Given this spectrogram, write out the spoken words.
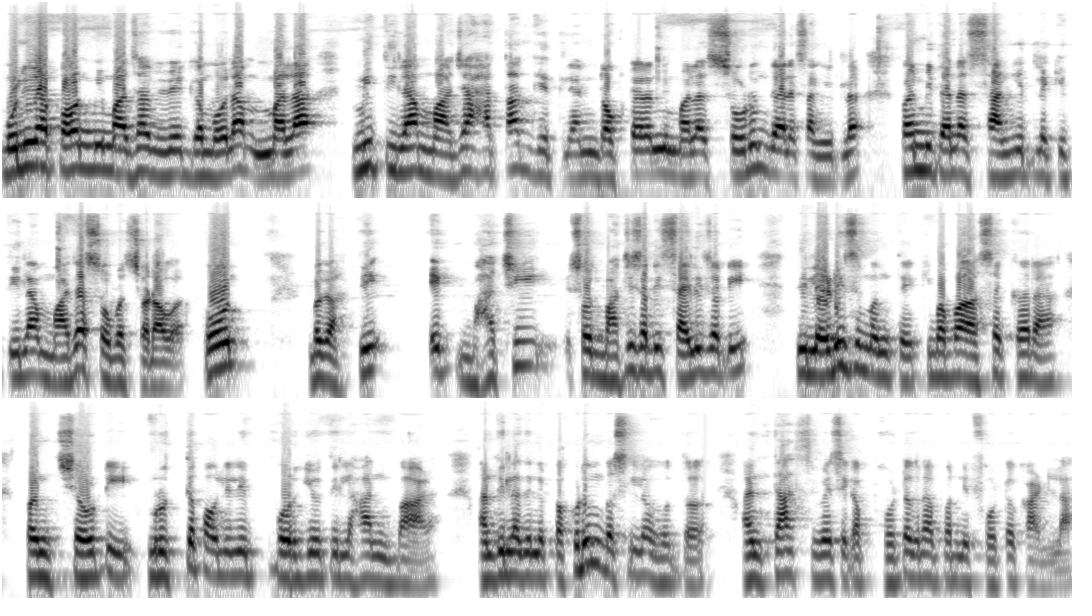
मुलीला पाहून मी माझा विवेक गमवला. मला मी तिला माझ्या हातात घेतले आणि डॉक्टरांनी मला सोडून द्यायला सांगितलं. पण मी त्यांना सांगितलं की तिला माझ्या सोबत सोडावं. कोण? बघा ती एक भाची भाचीसाठी सायलीसाठी ती लेडीज म्हणते की बाबा असं करा. पण शेवटी मृत्यू पावलेली पोरगी होती लहान बाळ. आणि तिला त्याने पकडून बसलं होतं. आणि त्याच वेळेस एका फोटोग्राफरने फोटो काढला.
